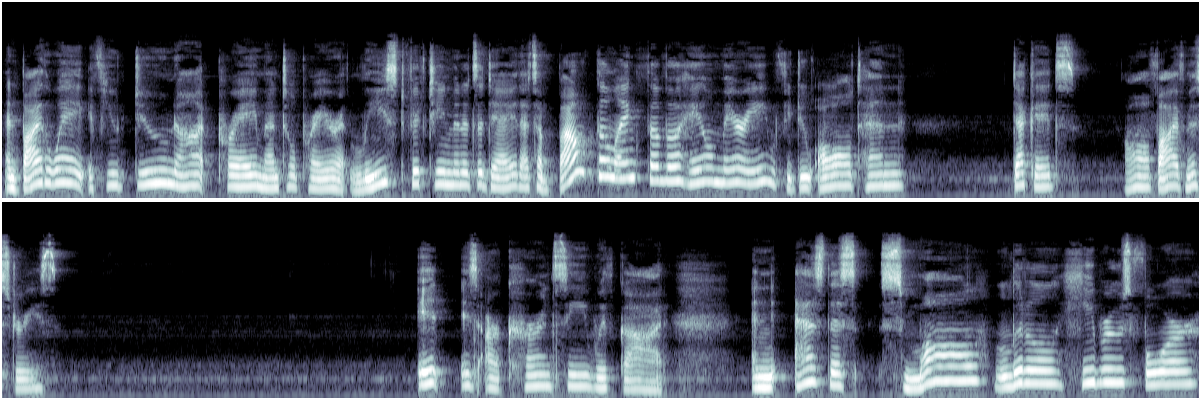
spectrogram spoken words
And by the way, if you do not pray mental prayer at least 15 minutes a day, that's about the length of a Hail Mary if you do all 10 decades all five mysteries. It is our currency with God. And as this small little Hebrews 4,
